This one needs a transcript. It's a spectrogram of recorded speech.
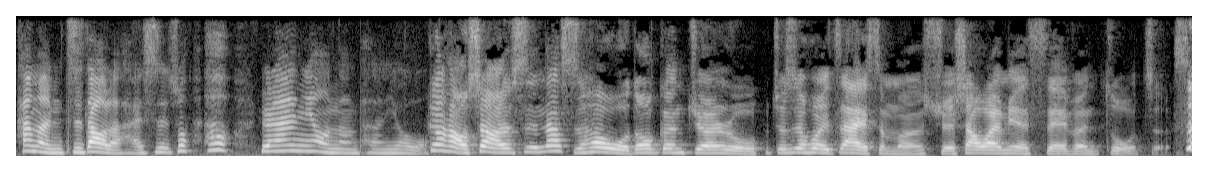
他们知道了，还是说哦，原来你有男朋友哦。更好笑的是，那时候我都跟娟如就是会在什么学校外面 Seven 坐着，所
